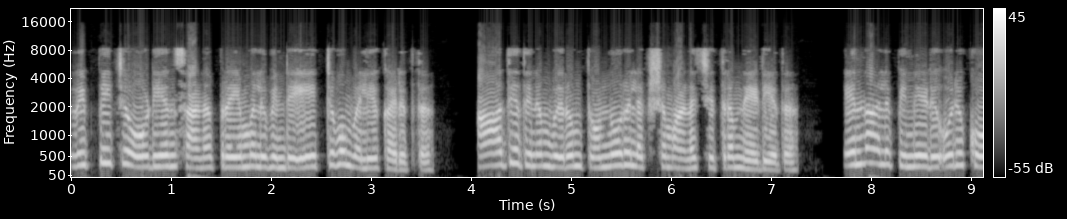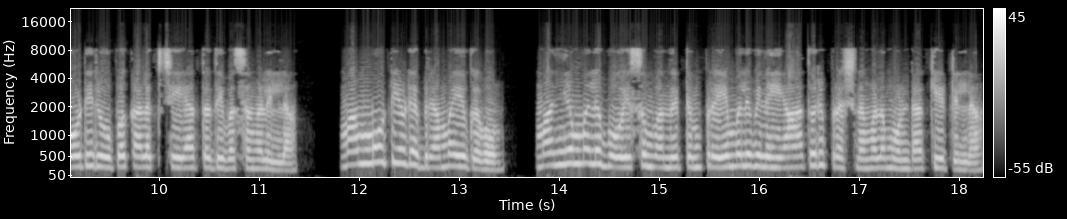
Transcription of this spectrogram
റിപ്പീറ്റ് ഓഡിയൻസ് ആണ് പ്രേമലുവിന്റെ ഏറ്റവും വലിയ കരുത്ത്. ആദ്യ ദിനം വെറും തൊണ്ണൂറ് ലക്ഷമാണ് ചിത്രം നേടിയത്. എന്നാൽ പിന്നീട് ഒരു കോടി രൂപ കളക്ട് ചെയ്യാത്ത ദിവസങ്ങളില്ല. മമ്മൂട്ടിയുടെ ബ്രഹ്മയുഗവും മഞ്ഞുമ്മൽ ബോയ്സും വന്നിട്ടും പ്രേമലുവിനെ യാതൊരു പ്രശ്നങ്ങളും ഉണ്ടാക്കിയിട്ടില്ല.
